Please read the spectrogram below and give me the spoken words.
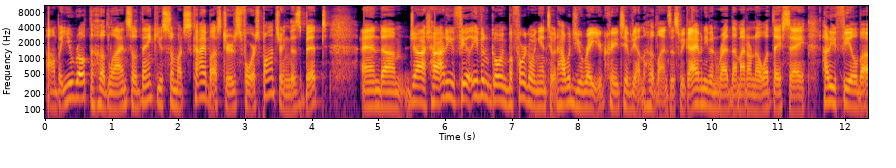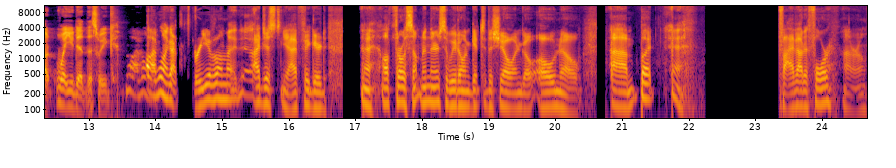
Um, but you wrote the hoodline, so thank you so much, Skybusters, for sponsoring this bit. And um, Josh, how, how, do you feel, even going before going into it, how would you rate your creativity on the hoodlines this week? I haven't even read them, I don't know what they say. How do you feel about what you did this week? Well, I've only got three of them. I just, yeah, I figured eh, I'll throw something in there so we don't get to the show and go, oh no. Um, but eh, five out of four. I don't know.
